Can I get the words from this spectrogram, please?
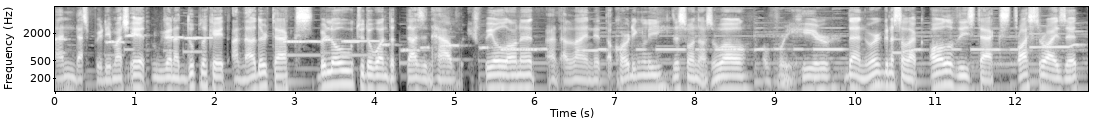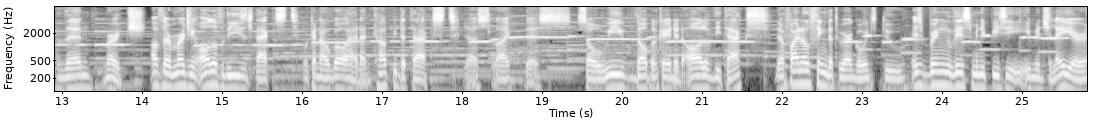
and that's pretty much it. We're gonna duplicate another text below to the one that doesn't have a fill on it and align it accordingly. This one as well over here. Then we're gonna select all of these texts, rasterize it, then merge. After merging all of these texts, we can now go ahead and copy the text just like this. So we've duplicated all of the text. The final thing that we are going to do is bring this mini PC image layer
